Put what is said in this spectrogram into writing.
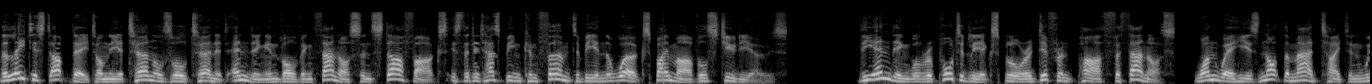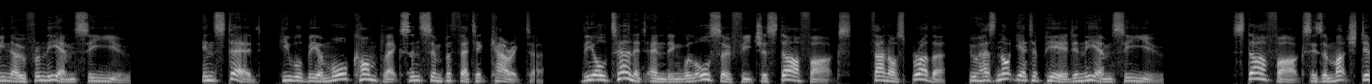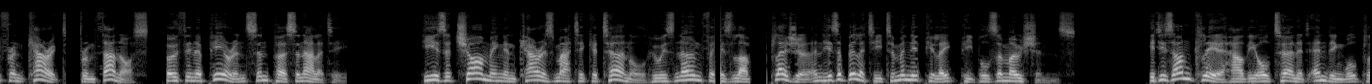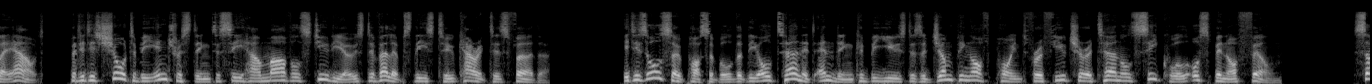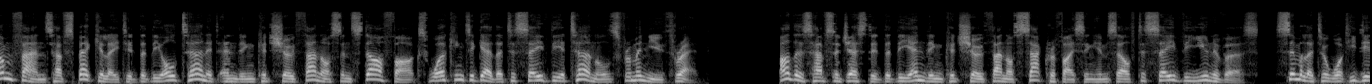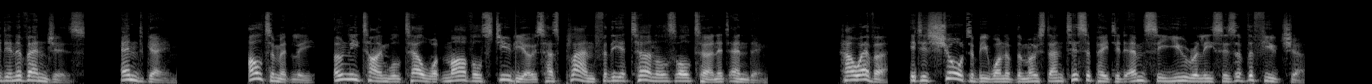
The latest update on the Eternals alternate ending involving Thanos and Starfox is that it has been confirmed to be in the works by Marvel Studios. The ending will reportedly explore a different path for Thanos, one where he is not the Mad Titan we know from the MCU. Instead, he will be a more complex and sympathetic character. The alternate ending will also feature Starfox, Thanos' brother, who has not yet appeared in the MCU. Starfox is a much different character from Thanos, both in appearance and personality. He is a charming and charismatic Eternal who is known for his love, pleasure and his ability to manipulate people's emotions. It is unclear how the alternate ending will play out, but it is sure to be interesting to see how Marvel Studios develops these two characters further. It is also possible that the alternate ending could be used as a jumping off point for a future Eternals sequel or spin-off film. Some fans have speculated that the alternate ending could show Thanos and Starfox working together to save the Eternals from a new threat. Others have suggested that the ending could show Thanos sacrificing himself to save the universe, similar to what he did in Avengers Endgame. Ultimately, only time will tell what Marvel Studios has planned for the Eternals alternate ending. However, it is sure to be one of the most anticipated MCU releases of the future.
